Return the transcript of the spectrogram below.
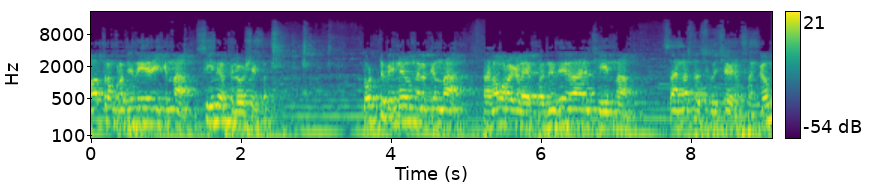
മാത്രം പ്രതിനിധീകരിക്കുന്ന സീനിയർ ഫെലോഷിപ്പ് തൊട്ട് പിന്നിൽ നിൽക്കുന്ന തലമുറകളെ പ്രതിനിധാനം ചെയ്യുന്ന സന്നദ്ധ സുവിശേഷ സംഘം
